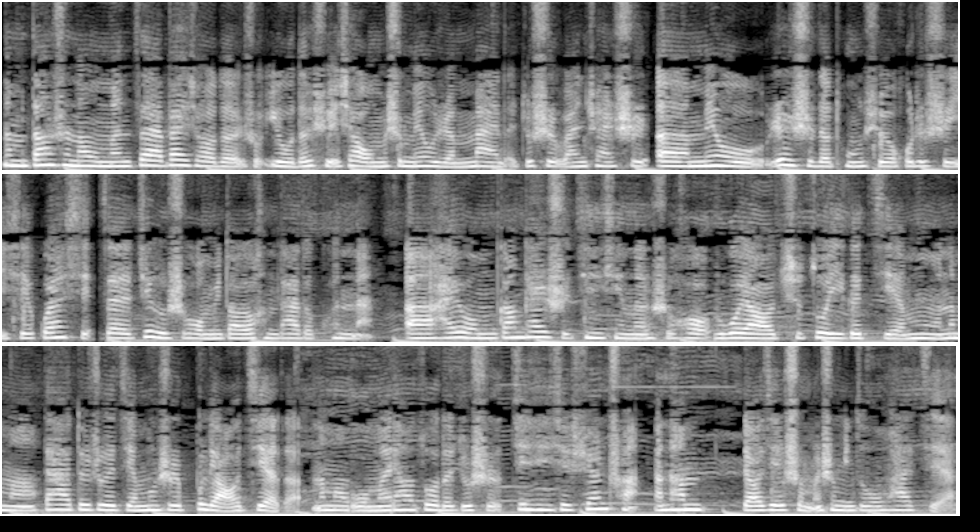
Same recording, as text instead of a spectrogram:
那么当时呢，我们在外校的时候，有的学校我们是没有人脉的，就是完全是呃没有认识的同学或者是一些关系，在这个时候我们遇到了很大的困难啊、呃。还有我们刚开始进行的时候，如果要去做一个节目，那么大家对这个节目是不了解的，那么我们要做的就是进行一些宣传，让他们了解什么是民族文化节。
